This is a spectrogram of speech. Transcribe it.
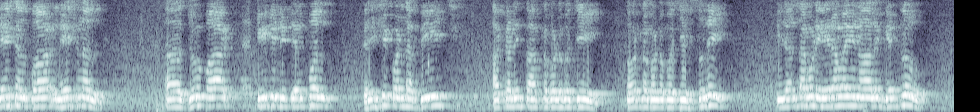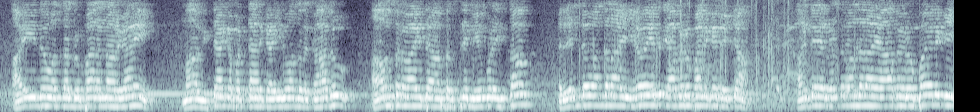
national park national zoo park TTD temple Rishikonda beach అక్కడి నుంచి తోట్లకొండకు వచ్చి తోట్లకొండకు వచ్చి ఇస్తుంది ఇదంతా కూడా ఇరవై నాలుగు గంటలు ఐదు వందల రూపాయలు అన్నారు కానీ మా విశాఖపట్నానికి ఐదు వందలు కాదు. అవసరమైతే ఆ సబ్సిడీ మేము కూడా ఇస్తాం. రెండు వందల ఇరవై ఐదు యాభై రూపాయలకే పెట్టాం. అంటే రెండు వందల యాభై రూపాయలకి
